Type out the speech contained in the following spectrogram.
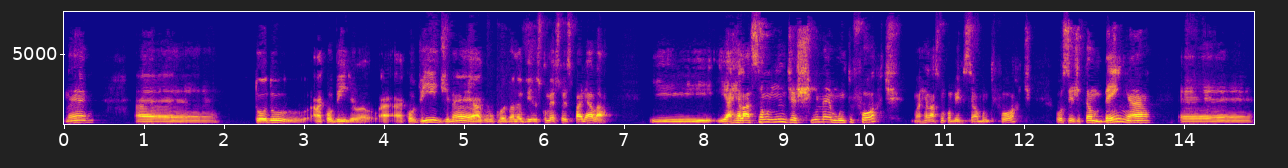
né, é, todo a Covid, a, a Covid, né, o coronavírus começou a espalhar lá. E, e a relação Índia-China é muito forte, uma relação comercial muito forte, ou seja, também há é,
